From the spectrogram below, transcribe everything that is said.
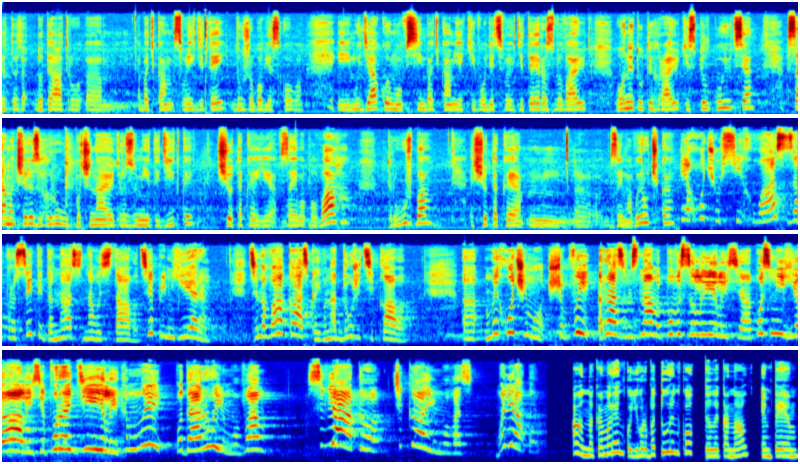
до- театру е, батькам своїх дітей, дуже обов'язково. І ми дякуємо всім батькам, які водять своїх дітей, розвивають. Вони тут і грають, і спілкуються. Саме через гру починають розуміти дітки, що таке є взаємоповага, дружба, що таке е, взаємовиручка. Я хочу всіх вас запросити до нас на виставу. Це прем'єра. Це нова казка, і вона дуже цікава. Е, Ми хочемо, щоб ви разом з нами повеселилися, посміялися, пораділи. Ми подаруємо вам свято. Чекаємо вас, малята. Анна Крамаренко, Єгор Батуренко, телеканал МТМ.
